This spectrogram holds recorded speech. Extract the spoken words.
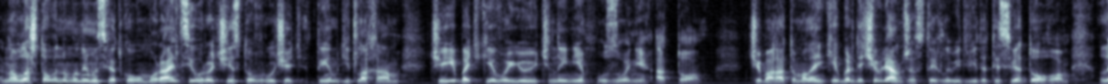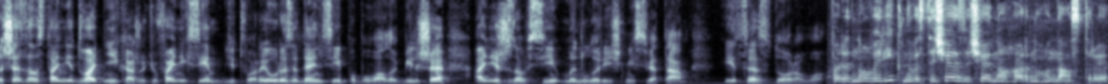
на влаштованому ними святковому ранці урочисто вручать тим дітлахам, чиї батьки воюють нині у зоні АТО. Чи багато маленьких бердичівлян вже встигли відвідати святого? Лише за останні два дні, кажуть у Феніксі, дітвори у резиденції побувало більше, аніж за всі минулорічні свята. І це здорово. Перед новий рік не вистачає звичайно гарного настрою.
